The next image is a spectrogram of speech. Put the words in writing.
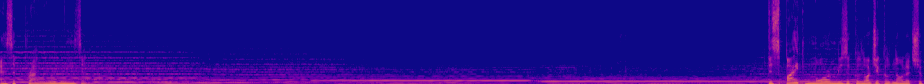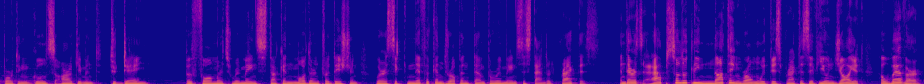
as a primary reason. Despite more musicological knowledge supporting Gould's argument today, performers remain stuck in modern tradition where a significant drop in tempo remains the standard practice. And there is absolutely nothing wrong with this practice if you enjoy it. However,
